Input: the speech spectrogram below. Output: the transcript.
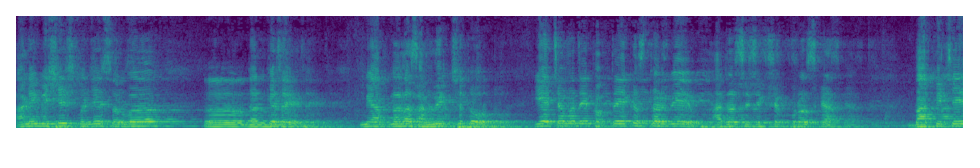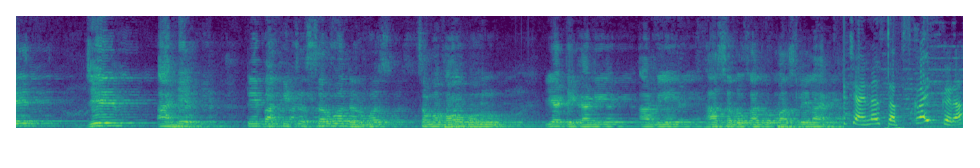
आणि विशेष म्हणजे सर्व अं, धनके साहेब मी आपणाला सांगू इच्छितो की याच्यामध्ये फक्त एकच तडवी आहे आदर्श शिक्षक पुरस्कार. बाकीचे जे आहेत ते बाकीचं सर्व धर्म समभाव म्हणून या ठिकाणी आम्ही हा सलोखा जोपासलेला आहे. चॅनल सबस्क्राईब करा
